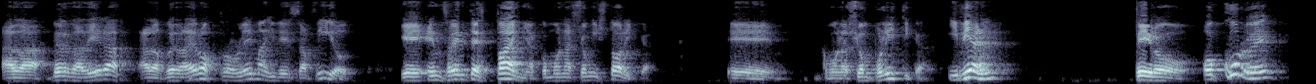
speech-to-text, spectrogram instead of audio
a la verdadera, a los verdaderos problemas y desafíos que enfrenta España como nación histórica, eh, como nación política. Y bien, pero ocurre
